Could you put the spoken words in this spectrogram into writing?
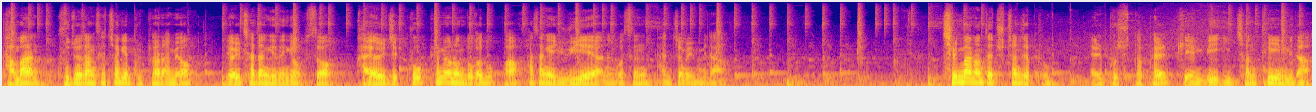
다만 구조상 세척이 불편하며 열 차단 기능이 없어 가열 직후 표면 온도가 높아 화상에 유의해야 하는 것은 단점입니다. 7만원대 추천 제품 엘프 슈타펠 B&B 2000T입니다.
